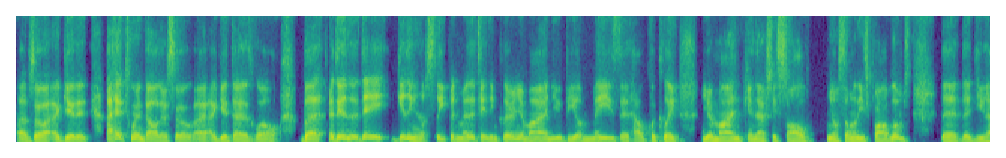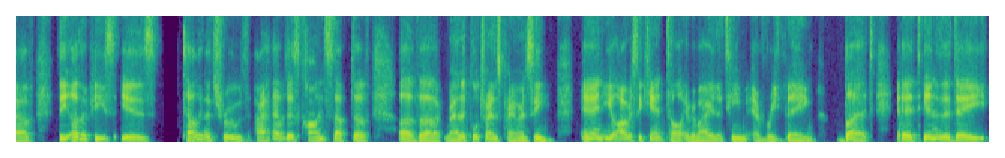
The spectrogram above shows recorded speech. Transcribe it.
Um, so I get it. I had twin daughters, so I, I, get that as well. But at the end of the day, getting enough sleep and meditating, clearing your mind, you'd be amazed at how quickly your mind can actually solve, you know, some of these problems that, that you have. The other piece is telling the truth. I have this concept of of uh, radical transparency, and you obviously can't tell everybody in the team everything. But at the end of the day,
